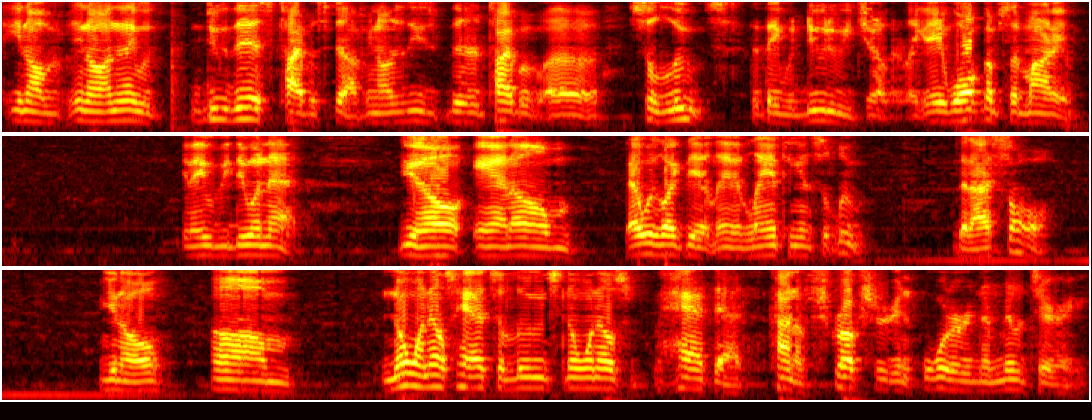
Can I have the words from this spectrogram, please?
you know, you know, and they would do this type of stuff. You know, these their type of uh, salutes that they would do to each other. Like they walk up somebody, and they would be doing that. You know, and um, that was like the Atlantean salute that I saw. You know, um, no one else had salutes. No one else had that kind of structure and order in the military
